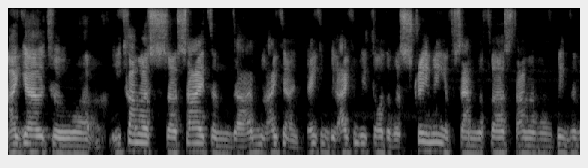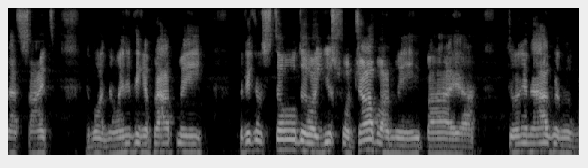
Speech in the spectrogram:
I go to uh, e-commerce uh, site and uh, I can they can be I can be thought of as streaming if I'm the first time I've been to that site. They won't know anything about me, but he can still do a useful job on me by uh, doing an algorithm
